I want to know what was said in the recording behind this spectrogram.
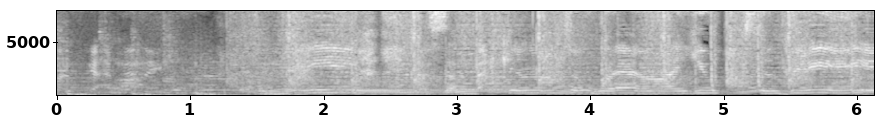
let's get him busy. For me, cause I'm back into where I used to be.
